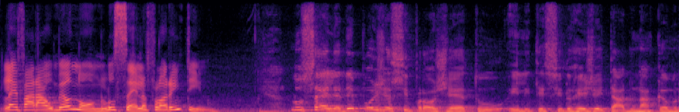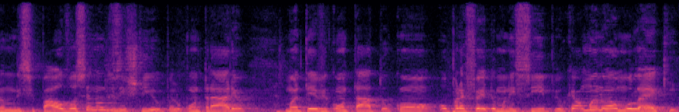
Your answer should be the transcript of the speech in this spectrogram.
levará o meu nome, Lucélia Florentino. Lucélia, depois desse projeto ele ter sido rejeitado na Câmara Municipal, você não desistiu, pelo contrário, manteve contato com o prefeito do município, que é o Manuel Moleque,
